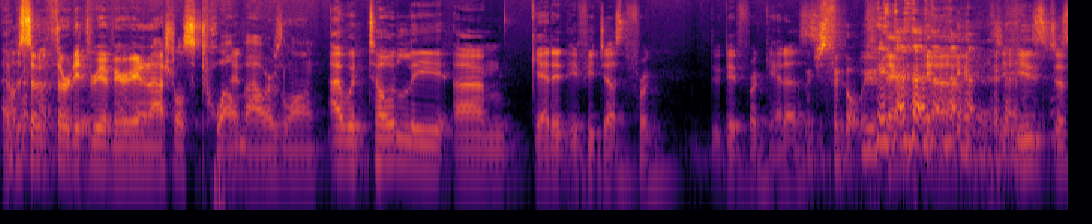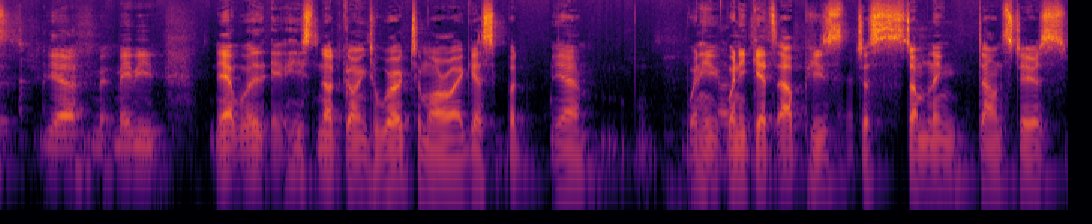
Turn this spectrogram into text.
Episode 33 of Eerie International is 12 And- hours long. I would totally um, get it if he just for, did forget us. We Just forgot we were there. yeah, he's just yeah m- maybe yeah well he's not going to work tomorrow I guess but yeah when he when he gets up he's just stumbling downstairs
